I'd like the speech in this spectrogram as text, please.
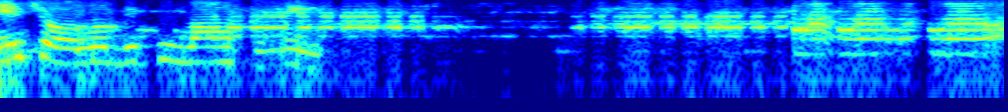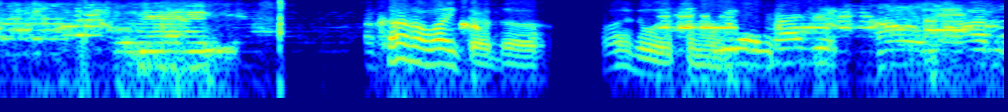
Intro a little bit too long for me. I kind of like that though. I like the way it comes. Yeah, I just I don't know how to.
